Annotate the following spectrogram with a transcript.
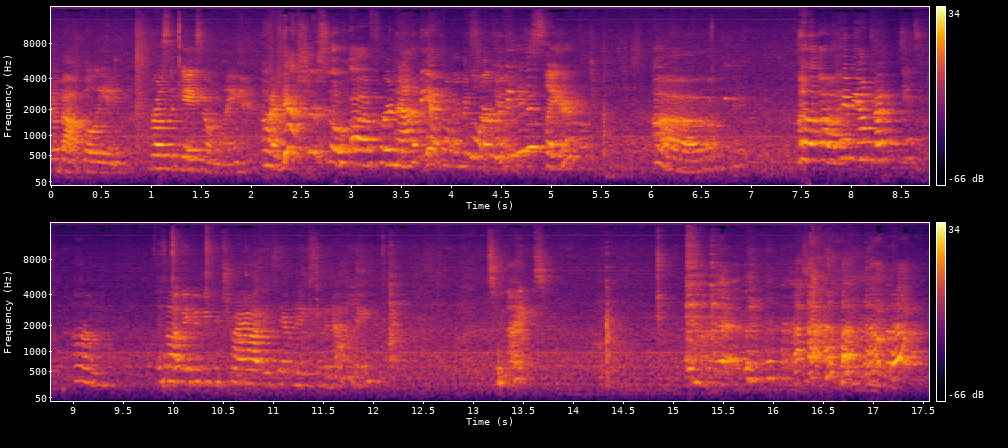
him about bullying. Girls and gays only. Uh, yeah, sure. So uh, for anatomy, yeah, I thought we could start. Can we do this later? Uh, okay. Uh, uh, hey, Bianca. Yes. Um, I thought maybe we could try out examining some anatomy tonight. In my bed.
